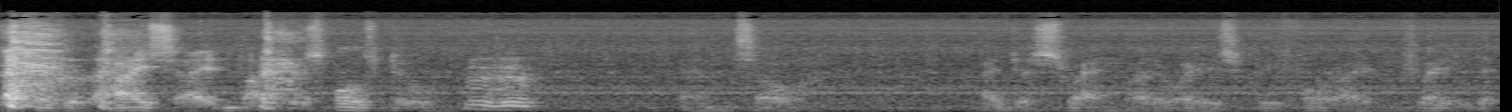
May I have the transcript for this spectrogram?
instead of the high side like you're supposed to. mhm. And so I just swam by the ways before I inflated it.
